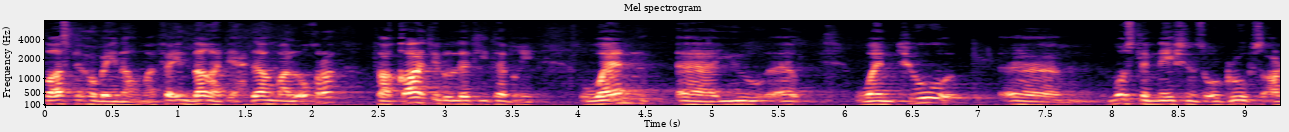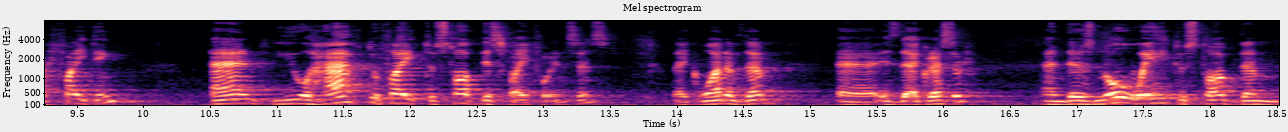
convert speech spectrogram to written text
فَأَصْلِحُوا بَيْنَهُمَا فَإِن بَغَتْ إِحْدَاهُمَا عَلى الْأُخْرَى فَقَاتِلُوا الَّتِي تَبْغِي When uh, you, uh, when two uh, Muslim nations or groups are fighting, and you have to fight to stop this fight, for instance, like one of them uh, is the aggressor, and there's no way to stop them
